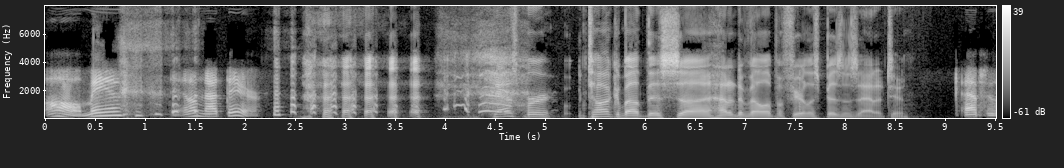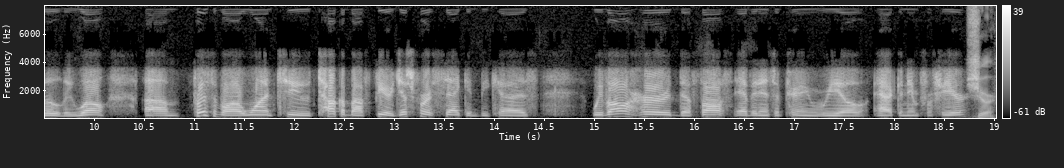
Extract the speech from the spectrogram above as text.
Oh man, and I'm not there. Casper, talk about this uh, how to develop a fearless business attitude. Absolutely. Well, um, first of all, I want to talk about fear just for a second because we've all heard the false evidence appearing real acronym for fear. Sure.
